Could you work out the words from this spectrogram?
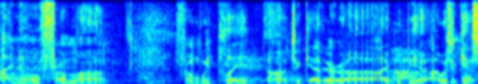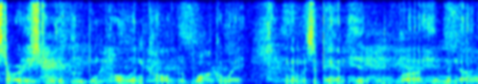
I know from. From we played uh, together. Uh, I would be a, I was a guest artist with a group in Poland called the Walkaway, and it was a band. Him, uh, him and uh,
